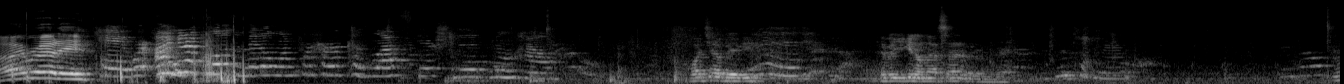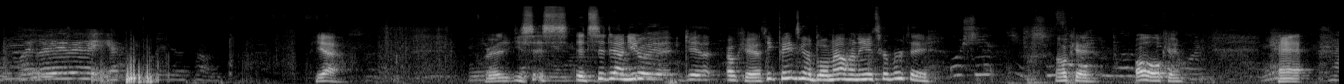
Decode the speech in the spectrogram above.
I'm ready. Okay, we're, I'm gonna blow the middle one for her because last year she didn't know how. Watch out, baby. How about you get on that side of it over there? Okay, now. Wait, wait, wait, wait, wait. You have to wait till the end of the song. Yeah. Ready? You sit, doing it, sit down. You don't uh, get. Okay, I think Payten's gonna blow them out, honey. It's her birthday. Well, she, she, she said Okay. I can blow Oh, okay. one.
